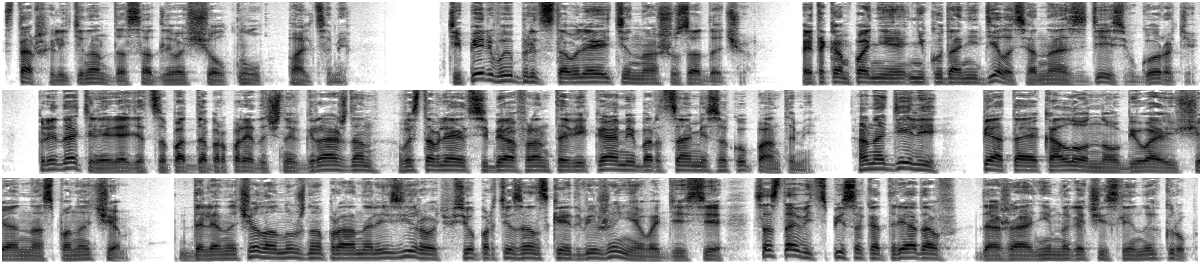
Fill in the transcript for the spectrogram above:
Старший лейтенант досадливо щелкнул пальцами. «Теперь вы представляете нашу задачу. Эта компания никуда не делась, она здесь, в городе. Предатели рядятся под добропорядочных граждан, выставляют себя фронтовиками, борцами с оккупантами. А на деле пятая колонна, убивающая нас по ночам. Для начала нужно проанализировать все партизанское движение в Одессе, составить список отрядов, даже немногочисленных групп.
